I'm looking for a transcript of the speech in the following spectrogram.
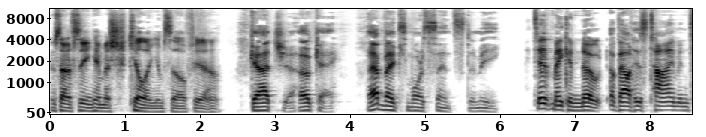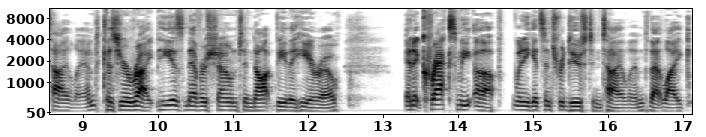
instead of seeing him as killing himself. Yeah. Gotcha. Okay. That makes more sense to me did make a note about his time in Thailand because you're right. He is never shown to not be the hero. And it cracks me up when he gets introduced in Thailand that like,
